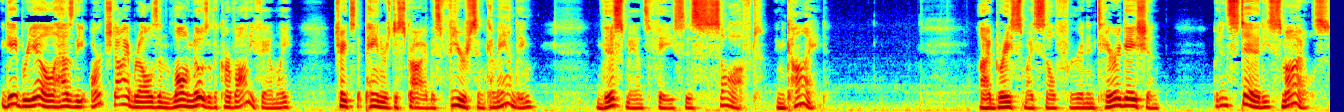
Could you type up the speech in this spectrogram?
Gabriel has the arched eyebrows and long nose of the Carvati family, traits that painters describe as fierce and commanding, this man's face is soft and kind. I brace myself for an interrogation, but instead he smiles,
